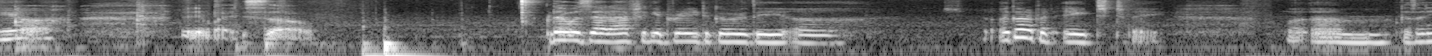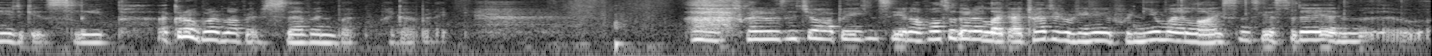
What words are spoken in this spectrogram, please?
here. Anyway, so that was that. I have to get ready to go to the. Uh, I got up at eight today, but, um, because I needed to get sleep. I could have gotten up at seven, but I got up at eight. I've got to go to the job agency, and I've also got to like I tried to renew renew my license yesterday, and uh,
